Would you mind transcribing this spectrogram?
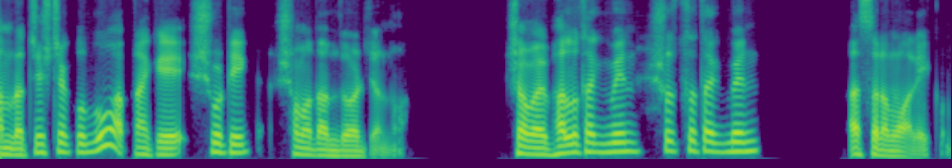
আমরা চেষ্টা করব আপনাকে সঠিক সমাধান দেওয়ার জন্য। সবাই ভালো থাকবেন, সুস্থ থাকবেন। আসসালামু আলাইকুম।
